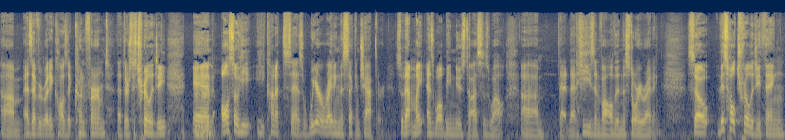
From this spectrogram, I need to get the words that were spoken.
um, as everybody calls it, confirmed that there's a trilogy, and also he he kind of says we're writing the second chapter. So that might as well be news to us as well. Um, that that he's involved in the story writing. So this whole trilogy thing.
